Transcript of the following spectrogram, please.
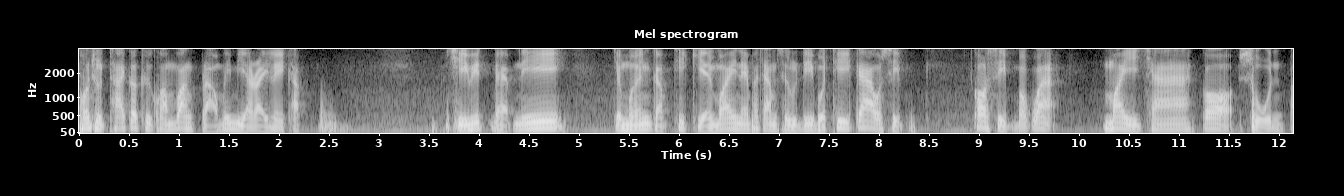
ผลสุดท้ายก็คือความว่างเปล่าไม่มีอะไรเลยครับ ชีวิตแบบนี้จะเหมือนกับที่เขียนไว้ในพระธรรมสดุดีบทที่ 90 ข้อ 10 บอกว่า ไม่ช้าก็ศูนย์ไป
